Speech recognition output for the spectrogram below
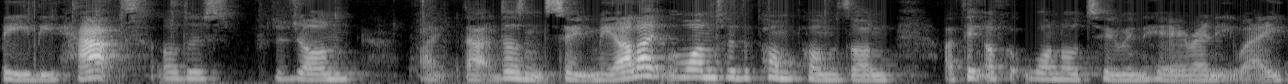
beanie hat. I'll just put it on like that. Doesn't suit me. I like the ones with the pom-poms on. I think I've got one or two in here anyway.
